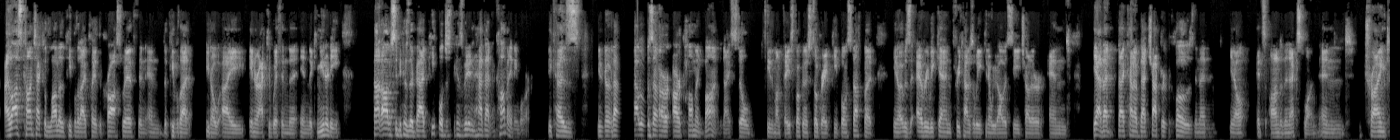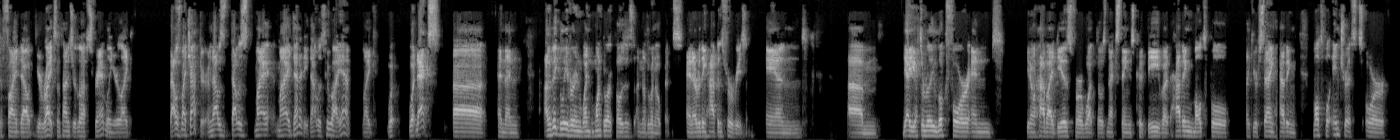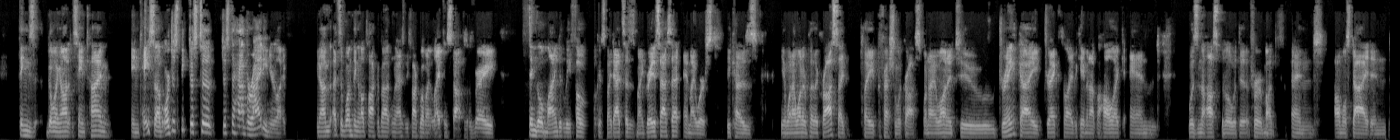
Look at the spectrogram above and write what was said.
I lost contact with a lot of the people that I played lacrosse with and, and the people that, you know, I interacted with in the, in the community. Not obviously because they're bad people, just because we didn't have that in common anymore. Because, you know, that, that was our, our common bond. And I still see them on Facebook and they're still great people and stuff. But, you know, it was every weekend, three times a week, you know, we'd always see each other. And yeah, that, that kind of, that chapter closed. And then, you know, it's on to the next one and trying to find out you're right sometimes you're left scrambling you're like that was my chapter and that was that was my my identity that was who i am like what what next uh and then i'm a big believer in when one door closes another one opens and everything happens for a reason and um yeah you have to really look for and you know have ideas for what those next things could be but having multiple like you're saying, having multiple interests or things going on at the same time in case of, or just be, just to just to have variety in your life. You know, I'm, that's the one thing I'll talk about when as we talk about my life and stuff. Is I very single-mindedly focused. My dad says it's my greatest asset and my worst because you know when I wanted to play lacrosse, I played professional lacrosse. When I wanted to drink, I drank until I became an alcoholic and was in the hospital with it for a month. And almost died. And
